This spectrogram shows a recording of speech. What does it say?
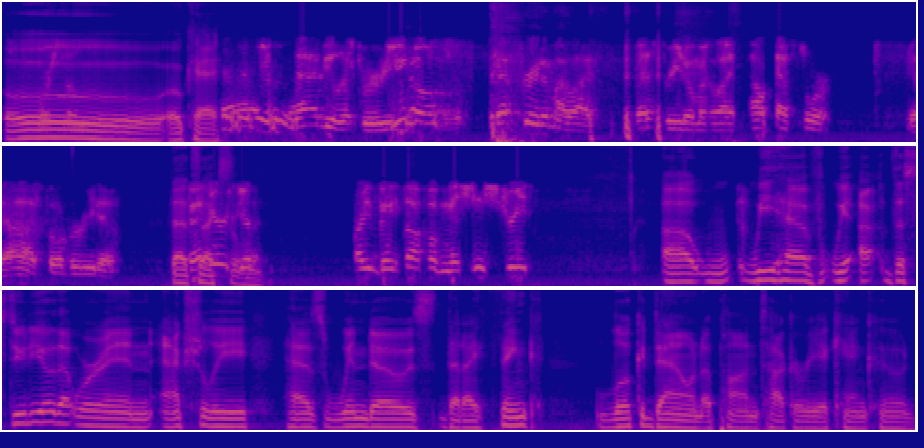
Oh, okay. Fabulous burrito. You know, best burrito of my life. Best burrito of my life. Al Pastor. Yeah, Al Pastor burrito. That's Ben, you're- excellent. you're- Are you based off of Mission Street? Uh, we have we uh, the studio that we're in actually has windows that I think look down upon Taqueria Cancun.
